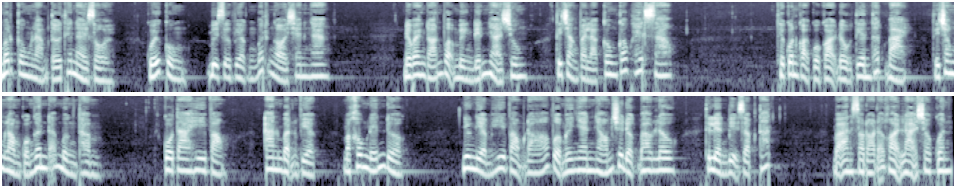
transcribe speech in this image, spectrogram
Mất công làm tới thế này rồi Cuối cùng bị sự việc bất ngờ chen ngang. Nếu anh đón vợ mình đến nhà chung Thì chẳng phải là công cốc hết sao? Thế quân gọi cuộc gọi đầu tiên thất bại, Thì trong lòng của Ngân đã mừng thầm. Cô ta hy vọng, An bận việc mà không đến được. Nhưng niềm hy vọng đó vừa mới nhen nhóm chưa được bao lâu, Thì liền bị dập tắt. Bà An sau đó đã gọi lại cho Quân.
